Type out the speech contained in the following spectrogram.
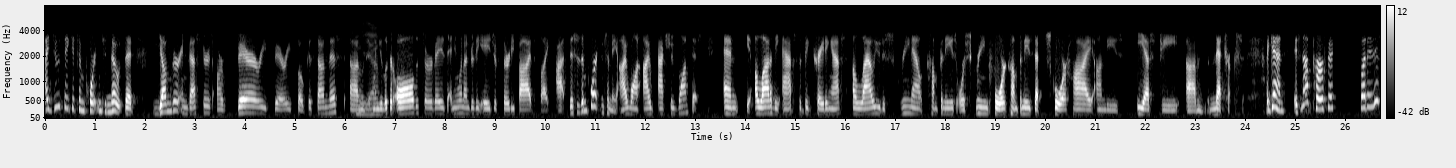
I do think it's important to note that younger investors are very, very focused on this. Um, Oh, yeah. When you look at all the surveys, anyone under the age of 35 is like, I, this is important to me. I want, I actually want this. And a lot of the apps, the big trading apps, allow you to screen out companies or screen for companies that score high on these ESG um, metrics. Again, it's not perfect, but it is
